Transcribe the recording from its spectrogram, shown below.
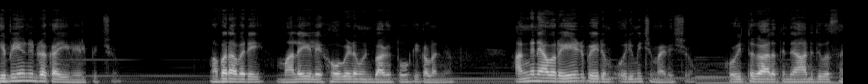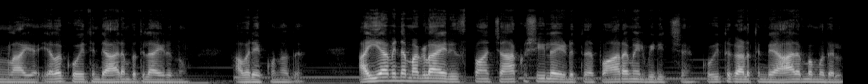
ഗിബിയോനിയുടെ കയ്യിൽ ഏൽപ്പിച്ചു. അവർ അവരെ മലയിൽ യഹോവയുടെ മുൻപാകെ തൂക്കിക്കളഞ്ഞു. അങ്ങനെ അവർ ഏഴുപേരും ഒരുമിച്ച് മരിച്ചു. കൊയ്ത്തുകാലത്തിന്റെ ആദ്യ ദിവസങ്ങളായ ഇറക്കൊയ്ത്തിന്റെ ആരംഭത്തിലായിരുന്നു അവരെ കൊന്നത്. അയ്യാവിന്റെ മകളായ റിസ്പ ചാക്കുശീല എടുത്ത് പാറമേൽ വിരിച്ച് കൊയ്ത്തുകാലത്തിന്റെ ആരംഭം മുതൽ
